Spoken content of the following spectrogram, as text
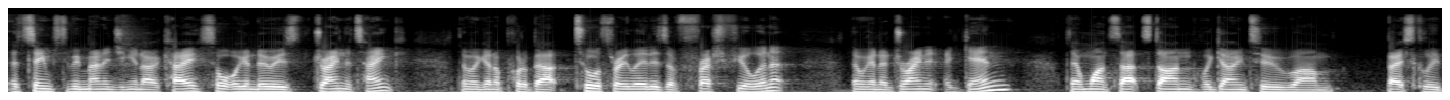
it seems to be managing it okay. So what we're going to do is drain the tank, then we're going to put about two or three litres of fresh fuel in it, then we're going to drain it again. Then once that's done, we're going to um, basically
